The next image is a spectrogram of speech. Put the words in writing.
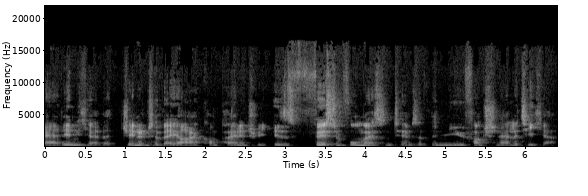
add in here, that generative AI componentry, is first and foremost in terms of the new functionality here.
